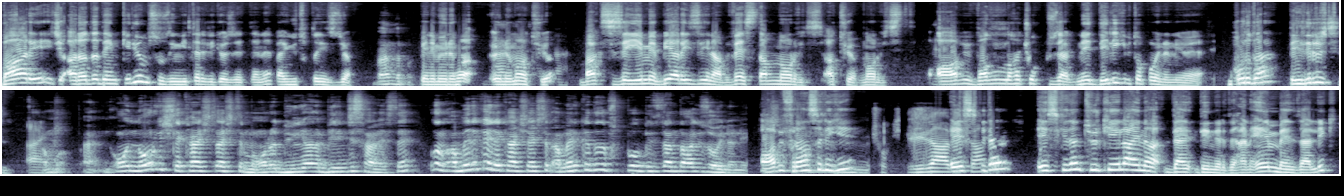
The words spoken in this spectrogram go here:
bari hiç arada denk geliyor musunuz İngiltere Ligi özetlerine? Ben YouTube'dan izliyorum. Ben de bak. Benim önüme önüme atıyor. Bak size yemin bir ara izleyin abi. West Ham Norwich atıyor Norwich. Abi vallahi çok güzel. Ne deli gibi top oynanıyor ya. Burada delirirsin. Aynen. Ama yani o Norwich'le karşılaştırma. Orada dünyanın birinci sahnesi. Ulan Amerika ile karşılaştır. Amerika'da da futbol bizden daha güzel oynanıyor. Abi Fransa Ligi Çok iyi. Lille abi şu an eskiden eskiden Türkiye ile aynı den- denirdi. Hani en benzerlik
